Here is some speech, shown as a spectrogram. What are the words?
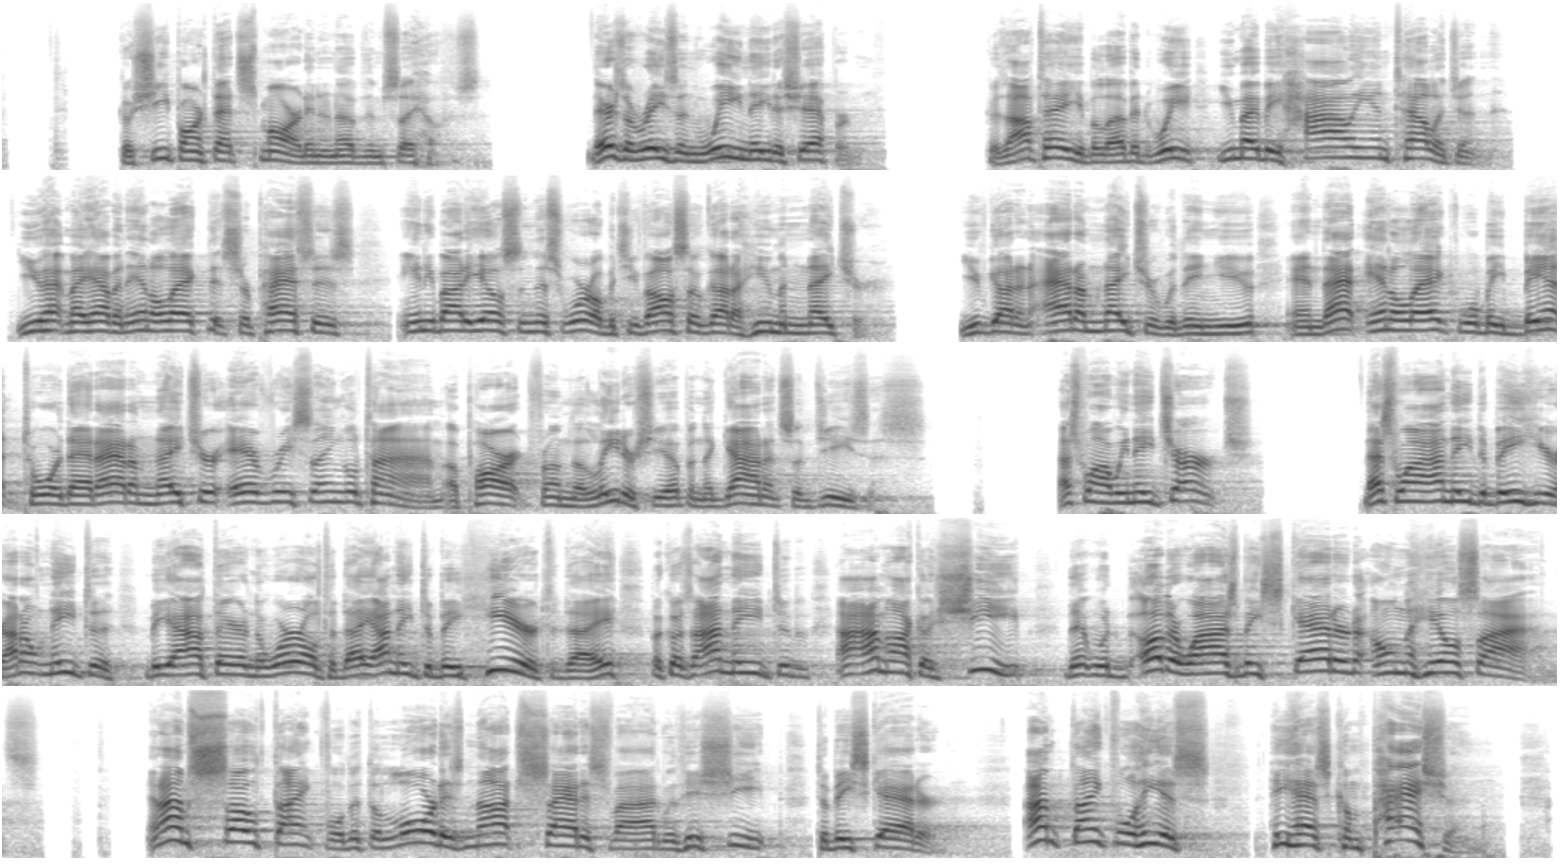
because sheep aren't that smart in and of themselves. There's a reason we need a shepherd. Because I'll tell you, beloved, we, you may be highly intelligent. You have, may have an intellect that surpasses anybody else in this world, but you've also got a human nature. You've got an Adam nature within you, and that intellect will be bent toward that Adam nature every single time, apart from the leadership and the guidance of Jesus. That's why we need church. That's why I need to be here. I don't need to be out there in the world today. I need to be here today because I need to, I'm like a sheep that would otherwise be scattered on the hillsides. And I'm so thankful that the Lord is not satisfied with his sheep to be scattered. I'm thankful he, is, he has compassion.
